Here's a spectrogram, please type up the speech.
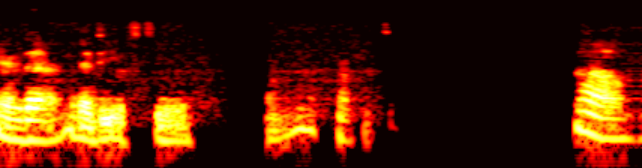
in the, in the DFT uh, property. Um,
